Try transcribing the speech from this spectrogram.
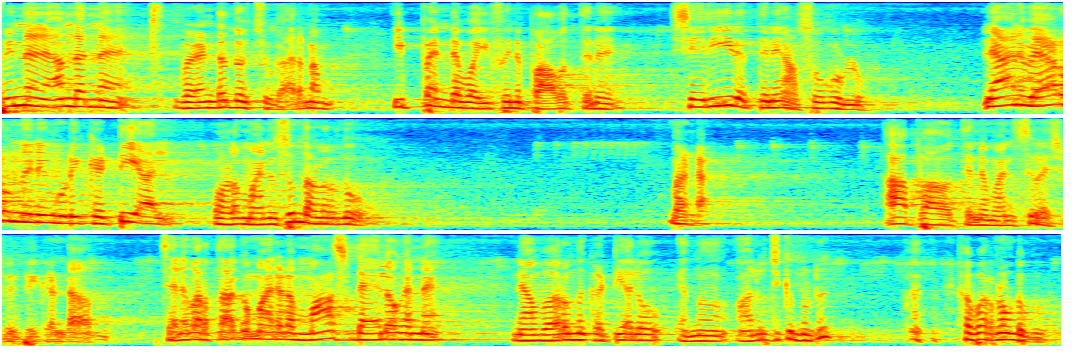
പിന്നെ ഞാൻ തന്നെ വേണ്ടെന്ന് വെച്ചു. കാരണം ഇപ്പം എന്റെ വൈഫിന് പാവത്തിന് ശരീരത്തിന് അസുഖമുള്ളൂ. ഞാൻ വേറൊന്നിനും കൂടി കെട്ടിയാൽ ഓളെ മനസ്സും തളർന്നു വേണ്ട. ആ പാവത്തിന്റെ മനസ്സ് വിഷമിപ്പിക്കേണ്ട ചില ഭർത്താക്കന്മാരുടെ മാസ് ഡയലോഗ് തന്നെ ഞാൻ വേറൊന്ന് കെട്ടിയാലോ എന്ന് ആലോചിക്കുന്നുണ്ട്. പറഞ്ഞുകൊണ്ട് പോകും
